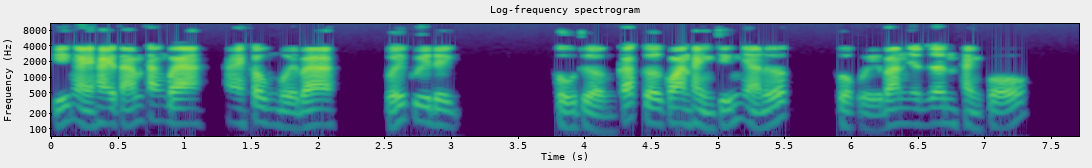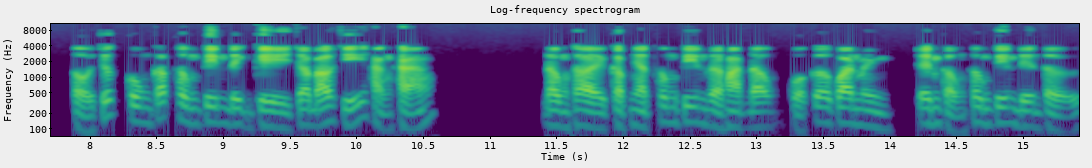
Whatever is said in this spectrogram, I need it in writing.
ký ngày 28 tháng 3 2013 với quy định thủ trưởng các cơ quan hành chính nhà nước thuộc Ủy ban Nhân dân thành phố tổ chức cung cấp thông tin định kỳ cho báo chí hàng tháng, đồng thời cập nhật thông tin về hoạt động của cơ quan mình trên cổng thông tin điện tử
